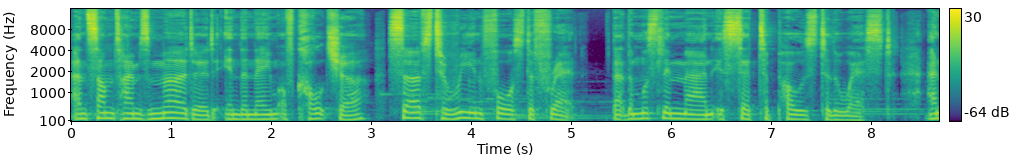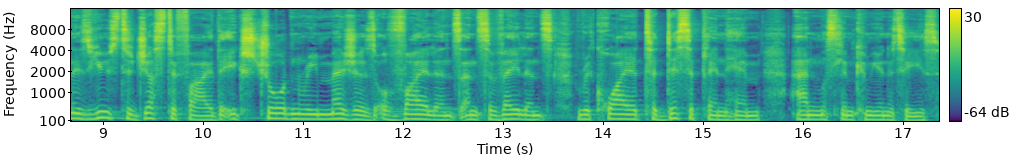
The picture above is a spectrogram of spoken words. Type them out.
and sometimes murdered in the name of culture, serves to reinforce the threat that the Muslim man is said to pose to the West, and is used to justify the extraordinary measures of violence and surveillance required to discipline him and Muslim communities.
